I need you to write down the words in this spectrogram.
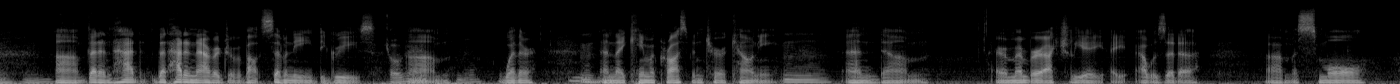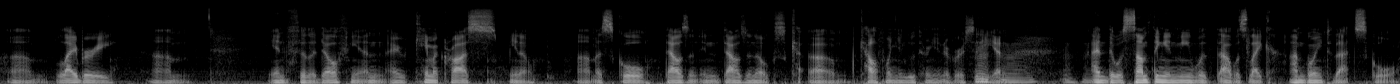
Mhm. um, that had, had that had an average of about 70 degrees Okay. um, Yeah. weather, Mhm. and I came across Ventura County, Mm. and um, I remember actually I, I, I was at a um, a small um, library um, in Philadelphia, and I came across you know um, a school thousand in Thousand Oaks, Ca- um, California Lutheran University, and Mhm. Mhm. and there was something in me with I was like I'm going to that school,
